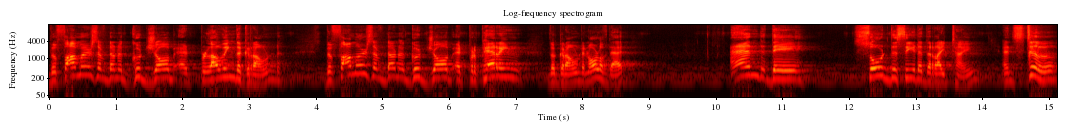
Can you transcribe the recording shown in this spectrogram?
The farmers have done a good job at plowing the ground. The farmers have done a good job at preparing the ground and all of that. And they sowed the seed at the right time. And still,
